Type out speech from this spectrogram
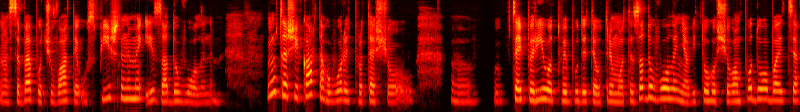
е, себе почувати успішними і задоволеними. Ну, Це ж і карта говорить про те, що е, в цей період ви будете отримувати задоволення від того, що вам подобається.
